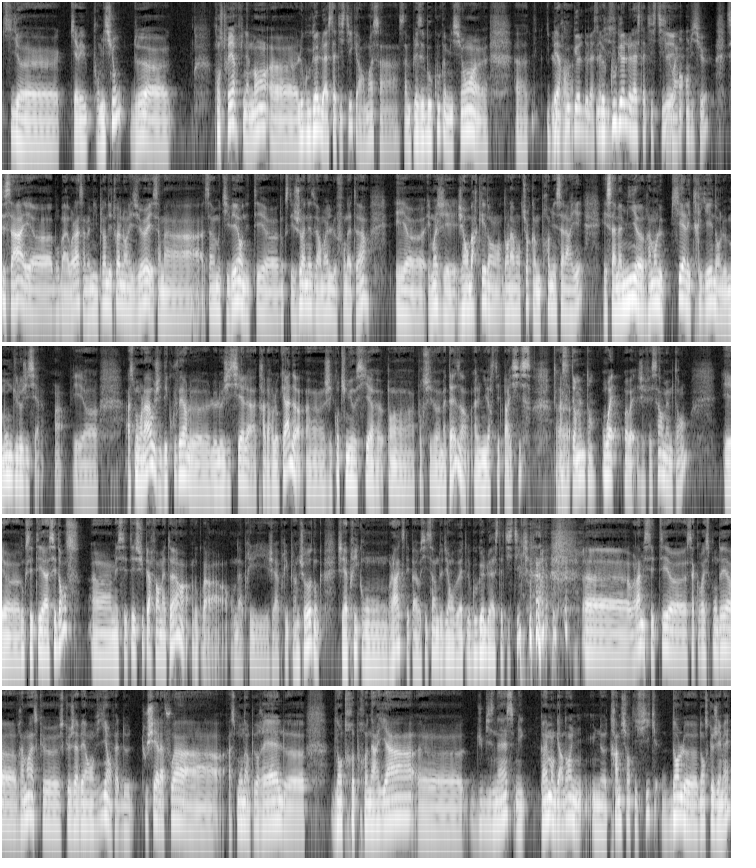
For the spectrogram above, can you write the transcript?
qui qui avait pour mission de construire finalement le Google de la statistique. Alors moi, ça, ça me plaisait beaucoup comme mission. Hyper, le Google de la le statistique Google de la statistique. C'est ouais. am- ambitieux. C'est ça. Et euh, bon bah voilà, ça m'a mis plein d'étoiles dans les yeux et ça m'a ça m'a motivé. On était euh, donc c'était Johannes Vermoel le fondateur. Et, euh, et moi j'ai embarqué dans, dans l'aventure comme premier salarié et ça m'a mis vraiment le pied à l'étrier dans le monde du logiciel. Voilà. Et à ce moment-là où j'ai découvert le, le logiciel à travers l'OCAD, euh, j'ai continué aussi à, à poursuivre ma thèse à l'université de Paris 6. Ah, c'était en même temps. Ouais, ouais, ouais, j'ai fait ça en même temps. Et euh, donc c'était assez dense, euh, mais c'était super formateur. Donc bah, on a appris, j'ai appris plein de choses. Donc j'ai appris qu'on, voilà, que c'était pas aussi simple de dire on veut être le Google de la statistique. euh, voilà, mais c'était, euh, ça correspondait euh, vraiment à ce que ce que j'avais envie en fait de toucher à la fois à, à ce monde un peu réel. de- de l'entrepreneuriat, euh, du business, mais quand même en gardant une, une trame scientifique dans le dans ce que j'aimais,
